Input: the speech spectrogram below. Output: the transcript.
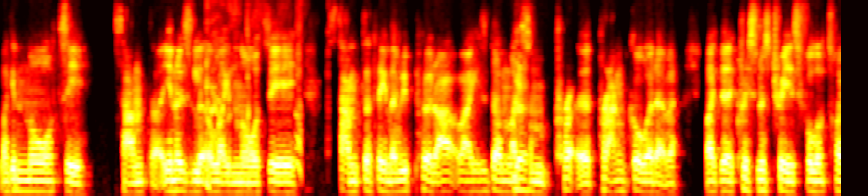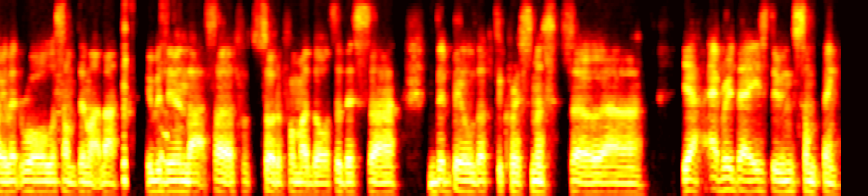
like a naughty Santa. You know, it's a little like naughty Santa thing that we put out. Like he's done like Yeah. some pr- uh, prank or whatever. Like the Christmas tree is full of toilet roll or something like that. We've been doing that sort of, sort of for my daughter. This uh the build up to Christmas. So uh yeah, every day is doing something.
